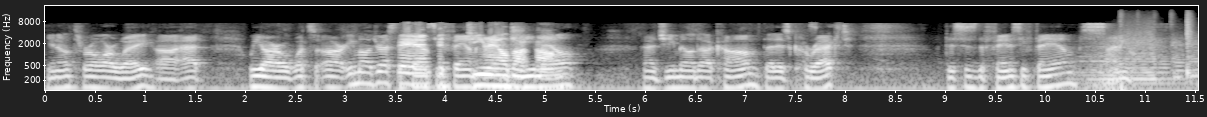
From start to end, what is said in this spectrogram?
you know, throw our way. Uh, at we are what's our email address? The fantasy fam at gmail.com. gmail at gmail.com. That is correct. This is the Fantasy Fam signing off.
